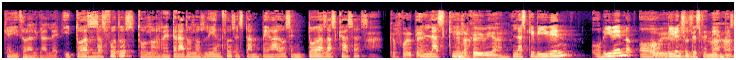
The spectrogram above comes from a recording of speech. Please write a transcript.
que hizo el alcalde. Y todas esas fotos, todos los retratos, los lienzos, están pegados en todas las casas Qué fuerte. En las que- En las que vivían. en las que viven o viven o, O viven. viven. sus descendientes.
